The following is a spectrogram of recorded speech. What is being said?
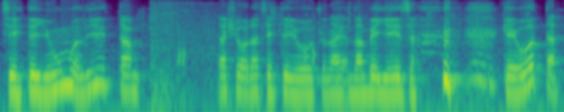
Acertei um ali, tá, tá chorando, acertei outro na, na beleza. Quer outra?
